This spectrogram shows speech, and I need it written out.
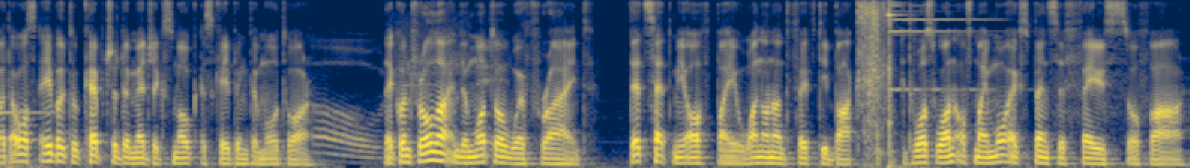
But I was able to capture the magic smoke escaping the motor. Oh, the controller and the motor were fried. That set me off by 150 bucks. It was one of my more expensive fails so far.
